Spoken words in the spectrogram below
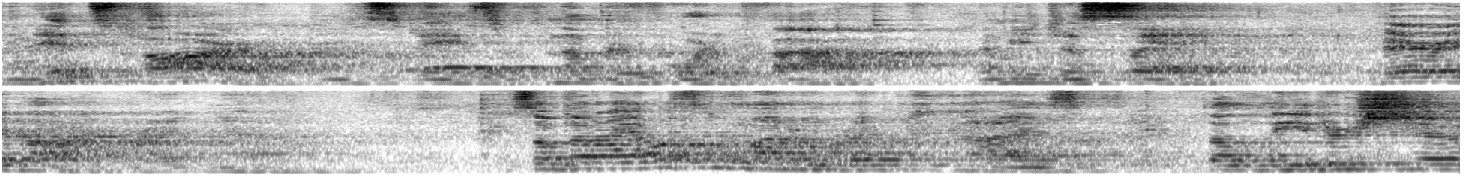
and it's hard these days with number 45. Let me just say, very hard right now. So, but I also want to recognize the leadership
